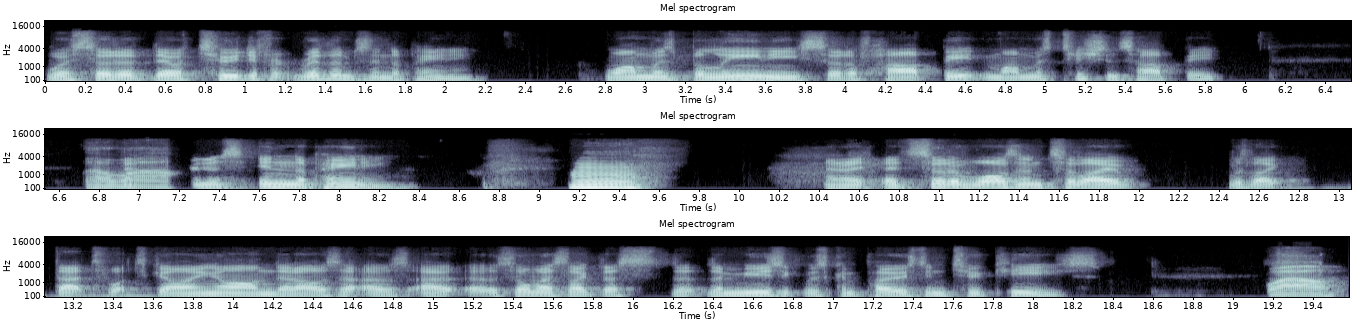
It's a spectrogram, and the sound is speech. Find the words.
were sort of, there were two different rhythms in the painting. One was Bellini's sort of heartbeat and one was Titian's heartbeat. Oh, wow. And it's in the painting. Hmm. And it, it sort of wasn't until I was like, that's what's going on. That I was, I was, uh, it was almost like this, the, the music was composed in two keys. Wow.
